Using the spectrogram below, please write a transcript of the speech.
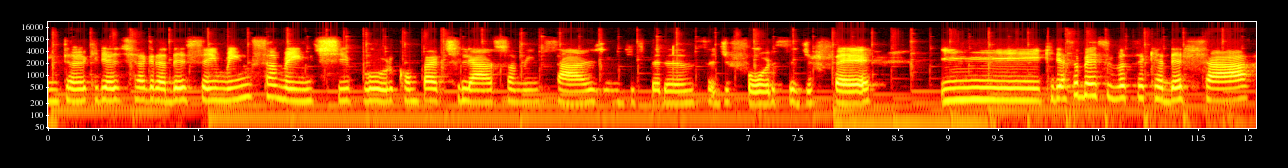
Então, eu queria te agradecer imensamente por compartilhar sua mensagem de esperança, de força, de fé e queria saber se você quer deixar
